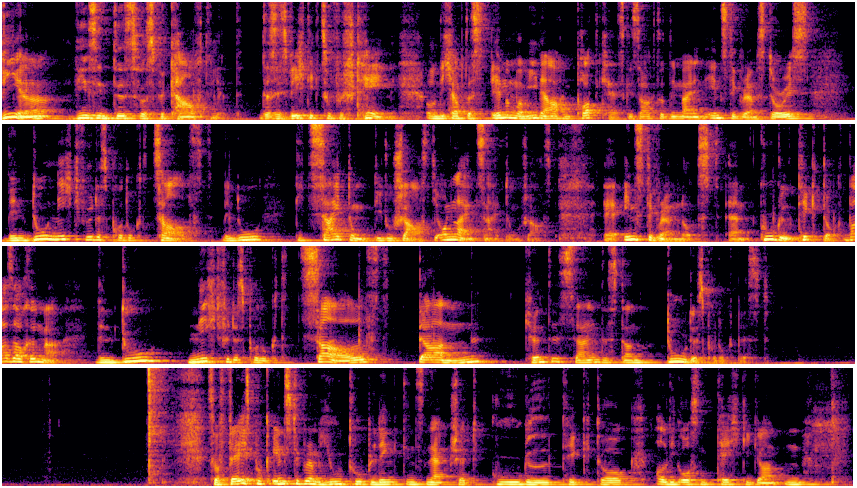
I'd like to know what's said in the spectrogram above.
wir, wir sind das, was verkauft wird. Das ist wichtig zu verstehen. Und ich habe das immer mal wieder auch im Podcast gesagt und in meinen Instagram Stories. Wenn du nicht für das Produkt zahlst, wenn du die Zeitung, die du schaust, die Online-Zeitung schaust, äh, Instagram nutzt, äh, Google, TikTok, was auch immer, wenn du nicht für das Produkt zahlst, dann könnte es sein, dass dann du das Produkt bist. So Facebook, Instagram, YouTube, LinkedIn, Snapchat, Google, TikTok, all die großen Tech-Giganten,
